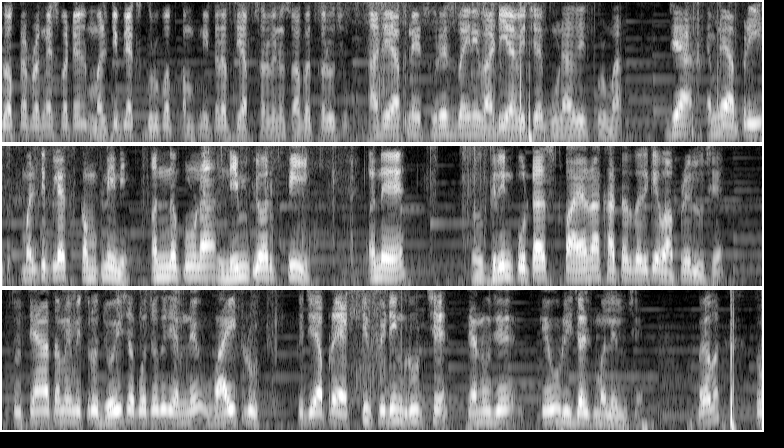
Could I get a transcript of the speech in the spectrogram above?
Doctor Pragnesh Patel, multiplex group of company તરફથી આપ સર્વેનું સ્વાગત કરું છું. આજે આપણે સુરેશભાઈની વાડી આવી છે ગુણાવીરપુરમાં, જ્યાં એમણે આપણી મલ્ટીપ્લેક્સ કંપનીની અન્નપૂર્ણા નીમ પ્યોર પી અને ગ્રીન પોટાશ પાયાના ખાતર તરીકે વાપરેલું છે. તો ત્યાં તમે મિત્રો જોઈ શકો છો કે એમને વ્હાઇટ રૂટ કે જે આપણે એક્ટિવ ફીડિંગ રૂટ છે, તેનું જે કેવું રિઝલ્ટ મળેલું છે. બરાબર? તો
